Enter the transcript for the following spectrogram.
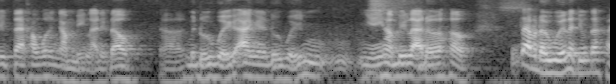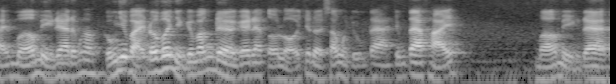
chúng ta không có ngầm miệng lại được đâu. À, mình đuổi quỷ có ai nghe đuổi quỷ nhịn hầm miệng lại được không? Chúng ta đuổi quỷ là chúng ta phải mở miệng ra đúng không? Cũng như vậy đối với những cái vấn đề gây ra tội lỗi cho đời sống của chúng ta chúng ta phải mở miệng ra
